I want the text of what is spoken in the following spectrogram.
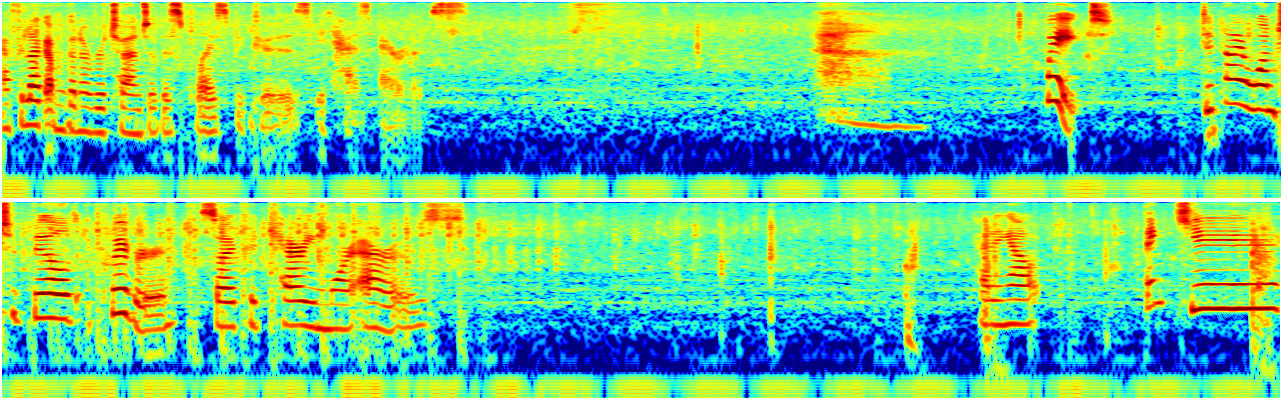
I feel like I'm gonna return to this place because it has arrows. Wait, didn't I want to build a quiver so I could carry more arrows? Heading out. Thank you.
